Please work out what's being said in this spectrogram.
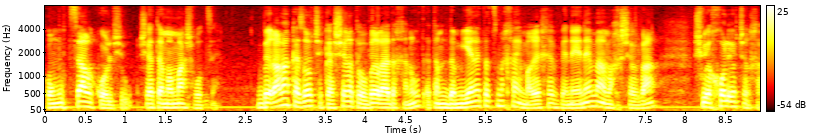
או מוצר כלשהו, שאתה ממש רוצה. ברמה כזאת שכאשר אתה עובר ליד החנות, אתה מדמיין את עצמך עם הרכב ונהנה מהמחשבה שהוא יכול להיות שלך.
